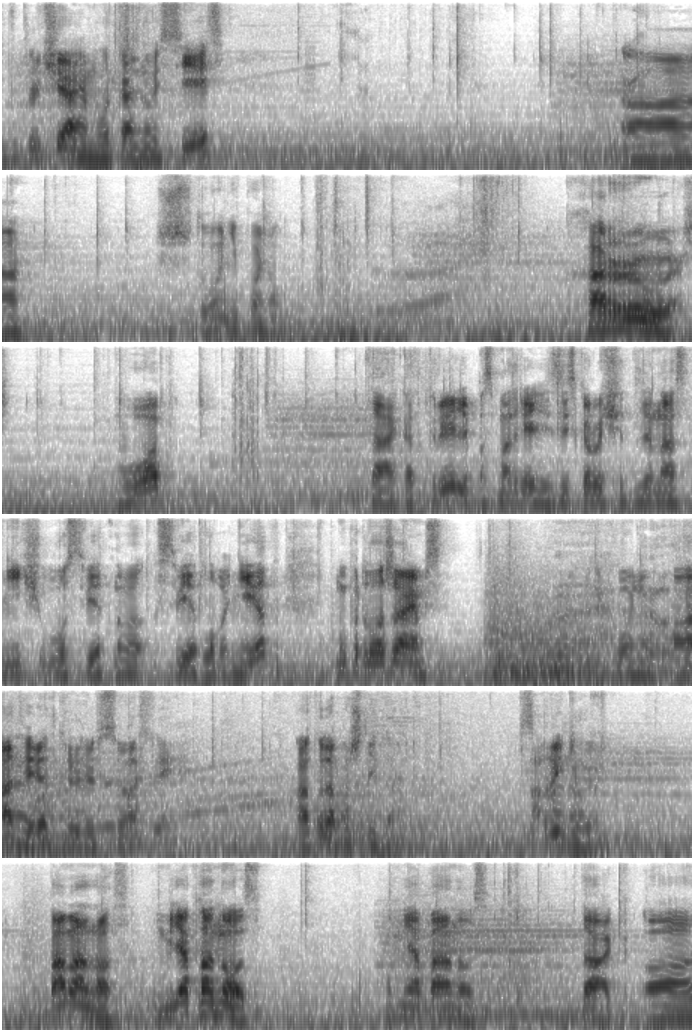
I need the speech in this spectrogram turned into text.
выключаем локальную сеть. А, что? Не понял. Хорош. Оп. Так, открыли, посмотрели. Здесь, короче, для нас ничего светлого, светлого нет. Мы продолжаем. Не понял. А, дверь открыли, все. А куда пошли-то? Спрыгиваем. Помонос. У меня понос. У меня понос. Так, а,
